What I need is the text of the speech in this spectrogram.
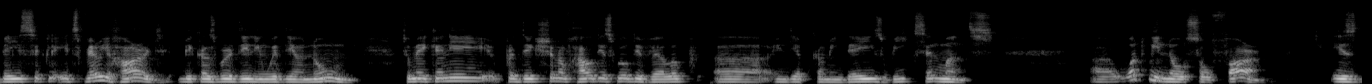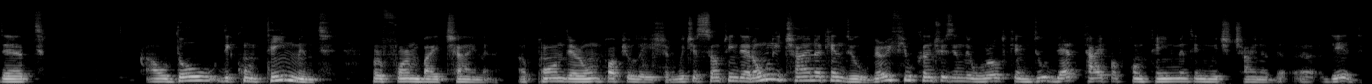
basically it's very hard because we're dealing with the unknown to make any prediction of how this will develop uh, in the upcoming days, weeks, and months. Uh, what we know so far is that although the containment performed by China upon their own population, which is something that only China can do, very few countries in the world can do that type of containment in which China uh, did.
